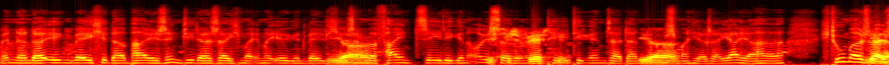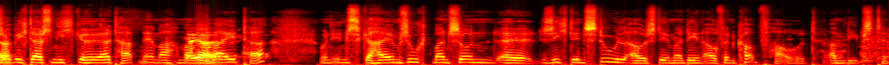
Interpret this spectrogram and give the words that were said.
Wenn dann da irgendwelche dabei sind, die da, sag ich mal, immer irgendwelche, Ja. sagen wir, feindseligen Äußerungen tätigen, da- dann Ja. muss man hier sagen, ja, ja, ich tu mal so, Ja, als ja. ob ich das nicht gehört hab, ne, mach mal Ja, ja. weiter. Und insgeheim sucht man schon äh, sich den Stuhl aus, dem man den auf den Kopf haut, am liebsten.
